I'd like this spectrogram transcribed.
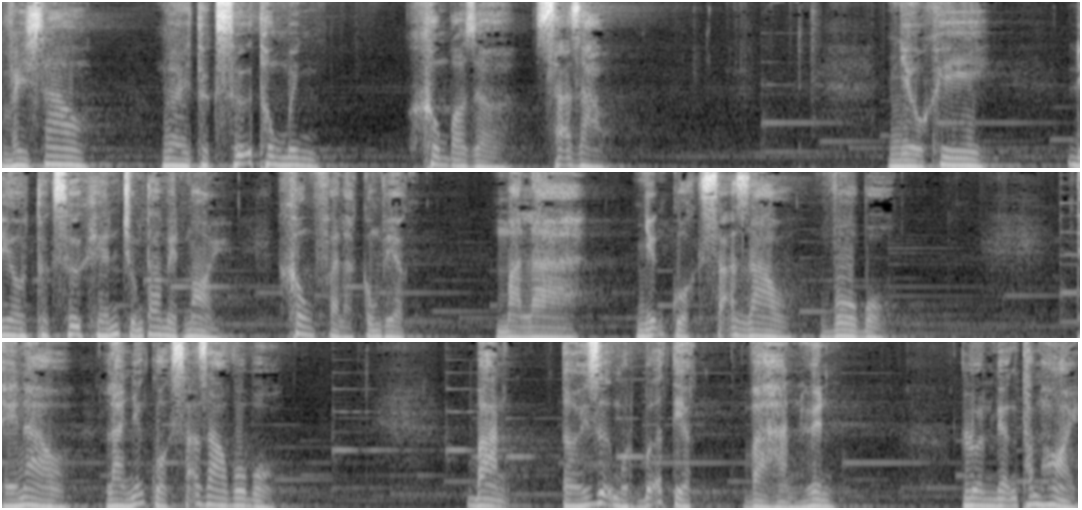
vì sao người thực sự thông minh không bao giờ xã giao? Nhiều khi, điều thực sự khiến chúng ta mệt mỏi không phải là công việc, mà là những cuộc xã giao vô bổ. Thế nào là những cuộc xã giao vô bổ? Bạn tới dự một bữa tiệc và hàn huyên, luôn miệng thăm hỏi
